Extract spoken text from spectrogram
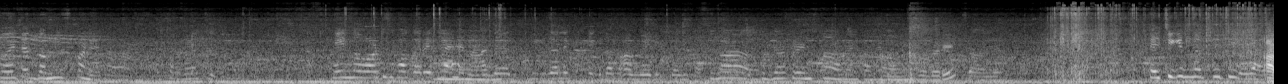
तो ह्याच्यात गमीज पण आहे. नाईन वॉट्स वगैरे जे आहे ना ते एकदम अमेरिकन तुला तुझ्या फ्रेंड्सना आवडेल का वगैरे? त्याची किंमत किती आहे? आ,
